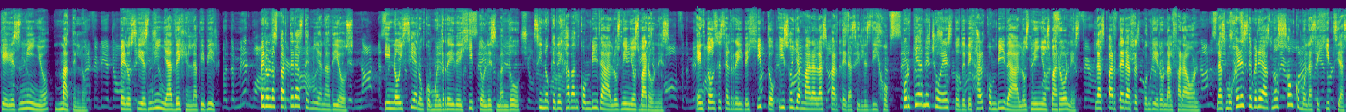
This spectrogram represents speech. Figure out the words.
que es niño, mátenlo. Pero si es niña, déjenla vivir. Pero las parteras temían a Dios y no hicieron como el rey de Egipto les mandó, sino que dejaban con vida a los niños varones. Entonces el rey de Egipto hizo llamar a las parteras y les dijo, ¿por qué han hecho esto de dejar con vida a los niños varones? Las parteras respondieron al faraón, las mujeres hebreas no son como las egipcias,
